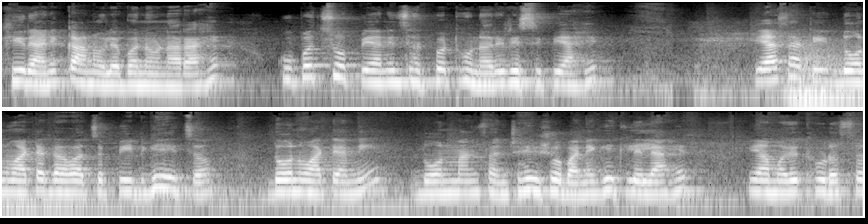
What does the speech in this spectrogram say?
खीर आणि कानोले बनवणार आहे. खूपच सोपी आणि झटपट होणारी रेसिपी आहे. यासाठी दोन वाट्या गव्हाचं पीठ घ्यायचं. दोन वाट्या मी दोन माणसांच्या हिशोबाने घेतलेल्या आहेत. यामध्ये थोडंसं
